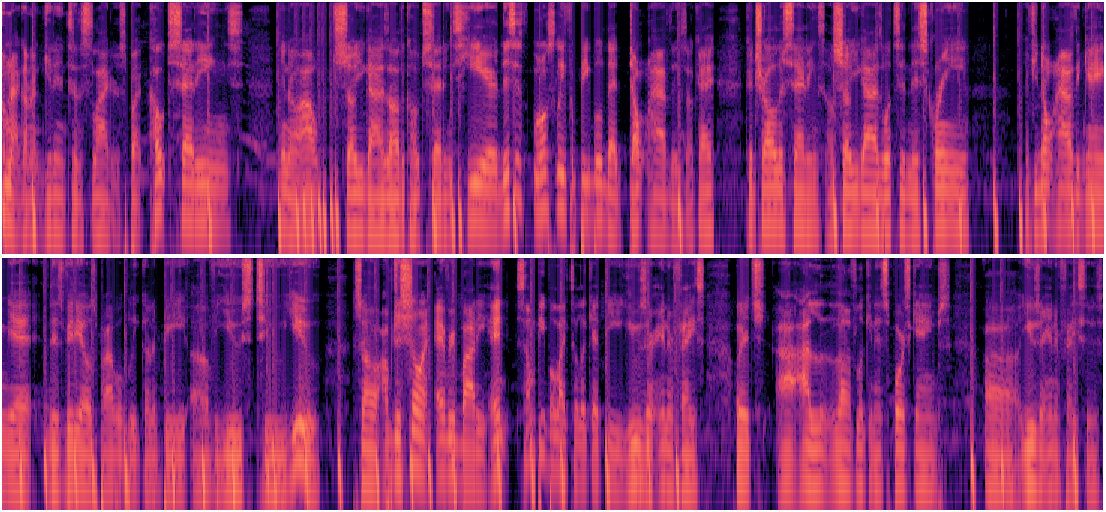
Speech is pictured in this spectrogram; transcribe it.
I'm not gonna get into the sliders, but coach settings, you know, I'll show you guys all the coach settings here. This is mostly for people that don't have this, okay? Controller settings. I'll show you guys what's in this screen. If you don't have the game yet, this video is probably gonna be of use to you. So I'm just showing everybody, and some people like to look at the user interface, which I, I love looking at sports games, uh, user interfaces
